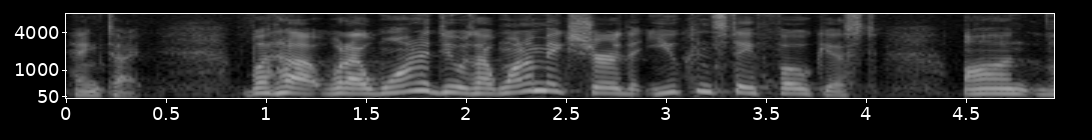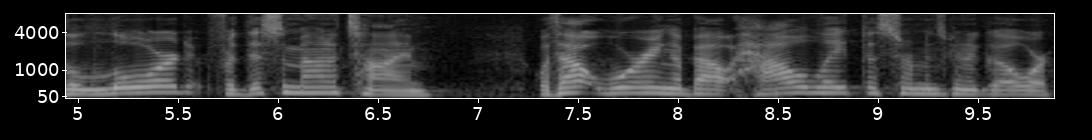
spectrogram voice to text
hang tight. But uh, what I want to do is I want to make sure that you can stay focused on the Lord for this amount of time without worrying about how late the sermon's going to go or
